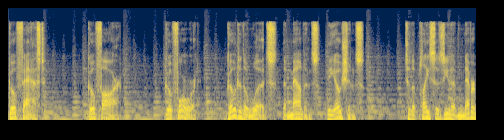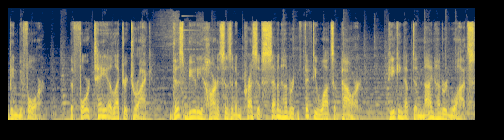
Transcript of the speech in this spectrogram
Go fast. Go far. Go forward. Go to the woods, the mountains, the oceans, to the places you have never been before. The Forte electric trike. This beauty harnesses an impressive 750 watts of power, peaking up to 900 watts.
